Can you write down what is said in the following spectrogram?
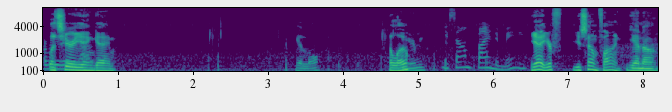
Are we Let's hear you in game. Hello? Hello? You hear me? You sound fine to me. Yeah, you're. You sound fine. Yeah, no.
